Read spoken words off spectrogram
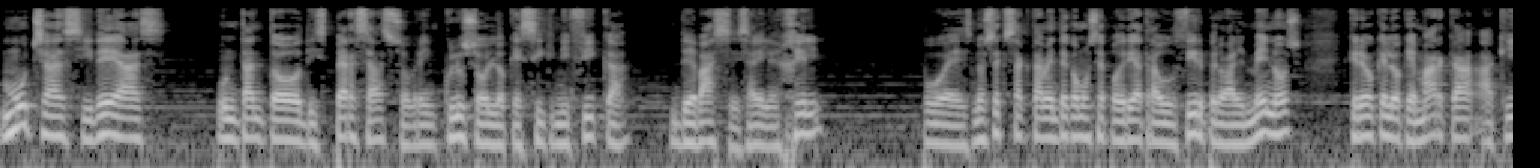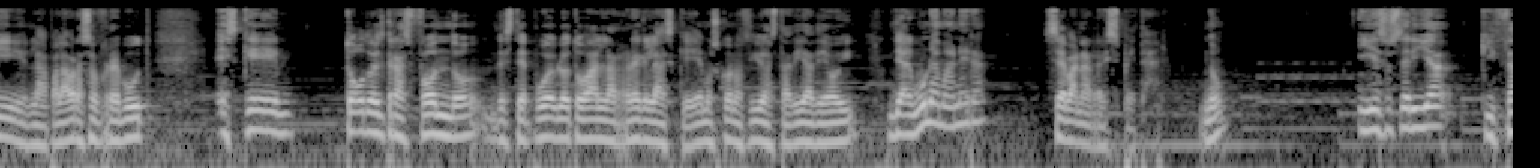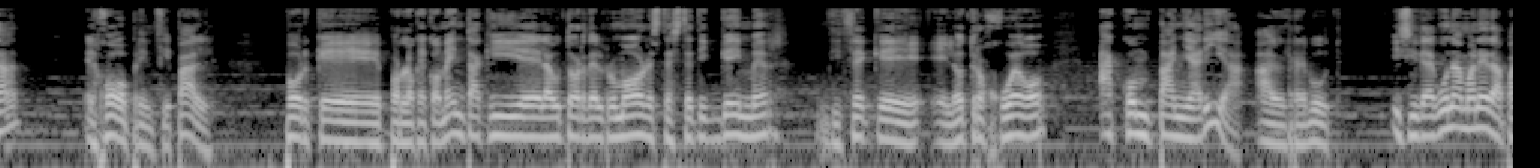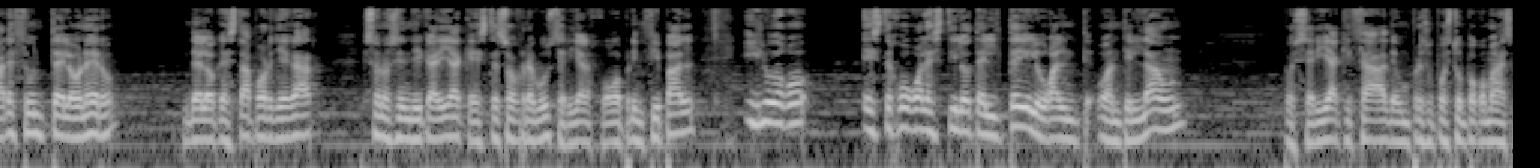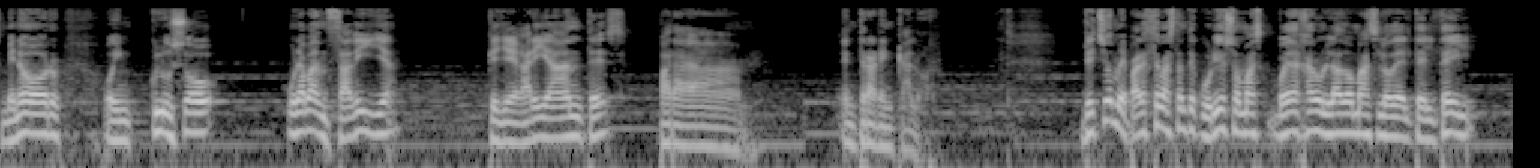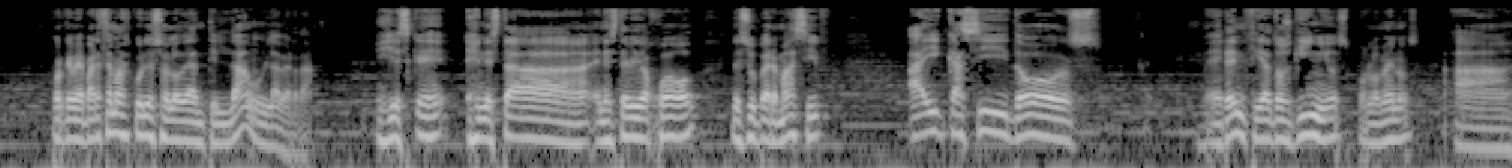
muchas ideas un tanto dispersas sobre incluso lo que significa de base Silent Hill, pues no sé exactamente cómo se podría traducir, pero al menos creo que lo que marca aquí la palabra soft reboot es que todo el trasfondo de este pueblo, todas las reglas que hemos conocido hasta el día de hoy, de alguna manera se van a respetar, ¿no? Y eso sería quizá el juego principal, porque por lo que comenta aquí el autor del rumor, este Aesthetic Gamer, dice que el otro juego acompañaría al reboot. Y si de alguna manera aparece un telonero de lo que está por llegar, eso nos indicaría que este soft reboot sería el juego principal. Y luego este juego al estilo Telltale o, o Until Dawn pues sería quizá de un presupuesto un poco más menor o incluso una avanzadilla que llegaría antes para entrar en calor. De hecho, me parece bastante curioso, más voy a dejar un lado más lo del Telltale, porque me parece más curioso lo de Until Dawn, la verdad. Y es que en, esta, en este videojuego de Supermassive hay casi dos herencias, dos guiños, por lo menos, a,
